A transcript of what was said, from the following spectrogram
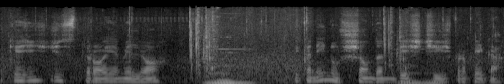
Aqui a gente destrói, é melhor. Fica nem no chão dando vestígio pra pegar.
